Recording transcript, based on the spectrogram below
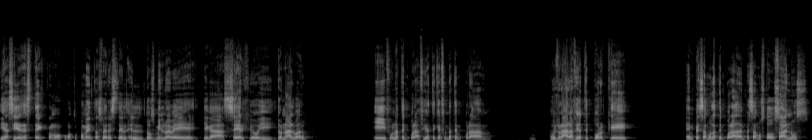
Sí, así es, este, como, como tú comentas, Fer, este, el, el 2009 llega Sergio y Don Álvaro. Y fue una temporada, fíjate que fue una temporada muy rara, fíjate, porque empezamos la temporada, empezamos todos sanos,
